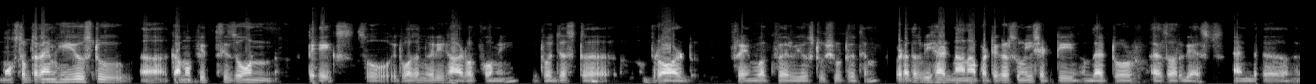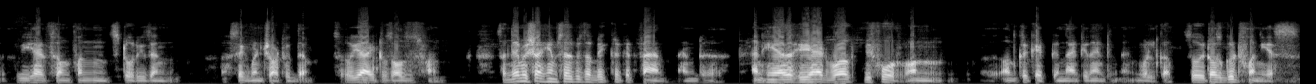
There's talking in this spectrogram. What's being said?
most of the time he used to uh, come up with his own takes. So it wasn't very hard work for me. It was just a broad framework where we used to shoot with him. But other we had Nana Patekar, Sunil Shetty on that tour as our guests, and uh, we had some fun stories and segment shot with them. So yeah, it was also fun. Sanjay Mishra himself is a big cricket fan, and uh, and he had he had worked before on on cricket in 1999 World Cup, so it was good fun. Yes,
